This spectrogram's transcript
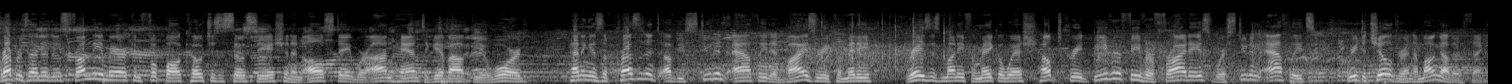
Representatives from the American Football Coaches Association and Allstate were on hand to give out the award. Henning is the president of the Student Athlete Advisory Committee, raises money for Make-A-Wish, helped create Beaver Fever Fridays where student athletes read to children, among other things.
